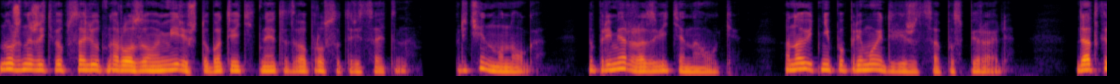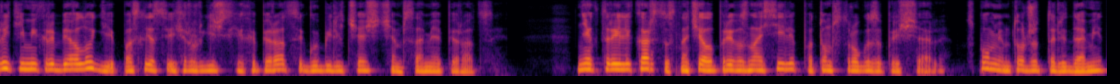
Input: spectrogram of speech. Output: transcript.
Нужно жить в абсолютно розовом мире, чтобы ответить на этот вопрос отрицательно. Причин много. Например, развитие науки. Оно ведь не по прямой движется, а по спирали. До открытия микробиологии последствия хирургических операций губили чаще, чем сами операции. Некоторые лекарства сначала превозносили, потом строго запрещали. Вспомним тот же талидомид,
